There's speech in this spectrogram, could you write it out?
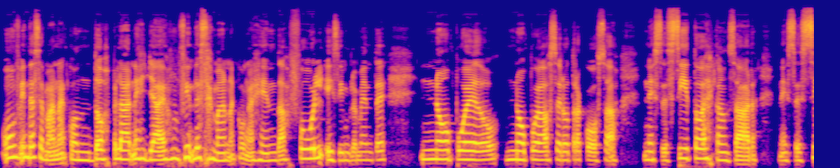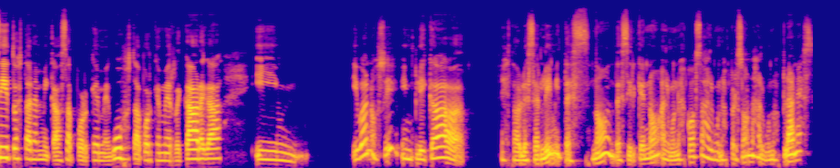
un fin de semana con dos planes ya es un fin de semana con agenda full y simplemente no puedo, no puedo hacer otra cosa, necesito descansar, necesito estar en mi casa porque me gusta, porque me recarga y, y bueno, sí, implica establecer límites, ¿no? Decir que no algunas cosas, algunas personas, algunos planes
